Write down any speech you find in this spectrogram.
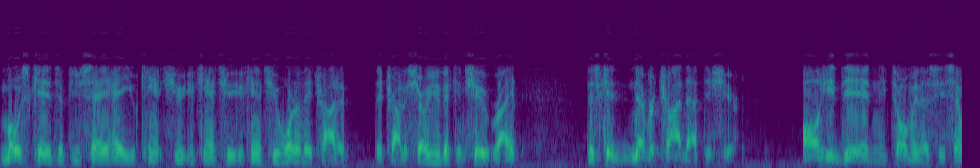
most kids, if you say, "Hey, you can't shoot, you can't shoot, you can't shoot," what do they try to? They try to show you they can shoot, right? This kid never tried that this year. All he did, and he told me this, he said,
